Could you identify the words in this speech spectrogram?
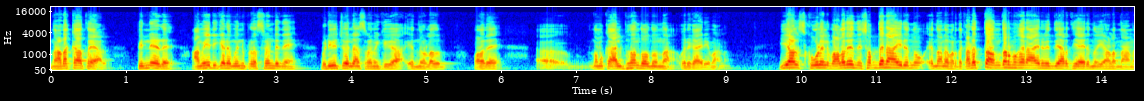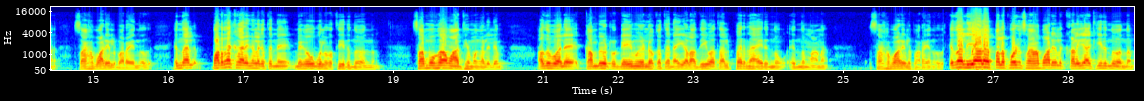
നടക്കാത്തയാൾ പിന്നീട് അമേരിക്കയുടെ മുൻ പ്രസിഡന്റിനെ വെടിവെച്ചു കൊല്ലാൻ ശ്രമിക്കുക എന്നുള്ളതും വളരെ നമുക്ക് അത്ഭുതം തോന്നുന്ന ഒരു കാര്യമാണ്. ഇയാൾ സ്കൂളിൽ വളരെ നിശബ്ദനായിരുന്നു എന്നാണ് പറയുന്നത് കടുത്ത അന്തർമുഖനായൊരു വിദ്യാർത്ഥിയായിരുന്നു ഇയാളെന്നാണ് സഹപാഠികൾ പറയുന്നത്. എന്നാൽ പഠനകാര്യങ്ങളൊക്കെ തന്നെ മികവ് പുലർത്തിയിരുന്നുവെന്നും സമൂഹ മാധ്യമങ്ങളിലും അതുപോലെ കമ്പ്യൂട്ടർ ഗെയിമുകളിലൊക്കെ തന്നെ ഇയാൾ അതീവ തൽപരനായിരുന്നു എന്നുമാണ് സഹപാഠികൾ പറയുന്നത്. എന്നാൽ ഇയാളെ പലപ്പോഴും സഹപാഠികൾ കളിയാക്കിയിരുന്നുവെന്നും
